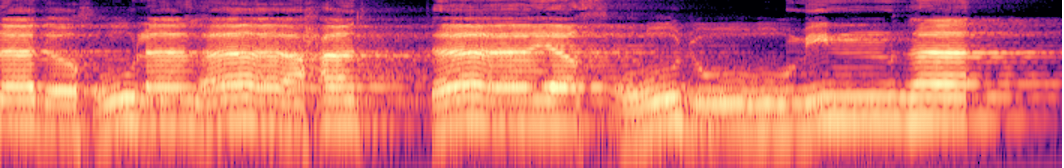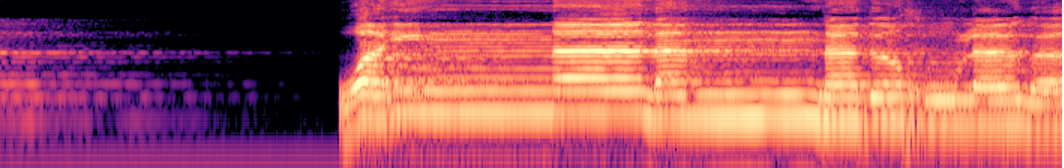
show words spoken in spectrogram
nadkhulaha hatta حتى يخرجوا منها. وإنا لن ندخلها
